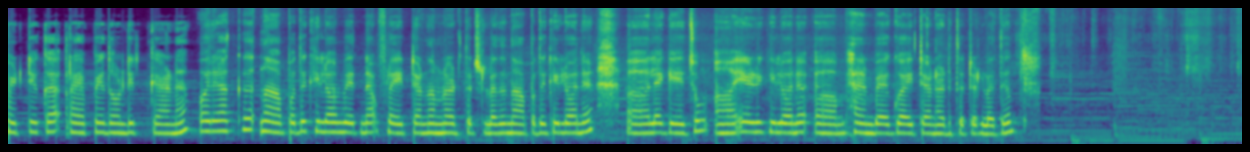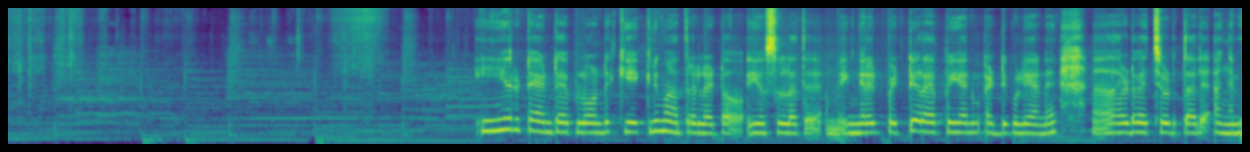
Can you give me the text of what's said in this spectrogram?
പെട്ടിയൊക്കെ റാപ്പ് ചെയ്തുകൊണ്ടിരിക്കുകയാണ് ഒരാൾക്ക് നാൽപ്പത് കിലോ വരുന്ന ഫ്ലൈറ്റാണ് നമ്മൾ എടുത്തിട്ടുള്ളത്. നാൽപ്പത് കിലോന് ലഗേജും ഏഴ് കിലോന് ഹാൻഡ് ബാഗും ആയിട്ടാണ് എടുത്തിട്ടുള്ളത്. ഈ ഒരു ടേൺ ടേബിൾ കൊണ്ട് കേക്കിന് മാത്രമല്ല കേട്ടോ യൂസ് ഉള്ളത്. ഇങ്ങനെ ഒരു പെട്ടി റാപ്പ് ചെയ്യാനും അടിപൊളിയാണ്. അവിടെ വെച്ചു കൊടുത്താൽ അങ്ങനെ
